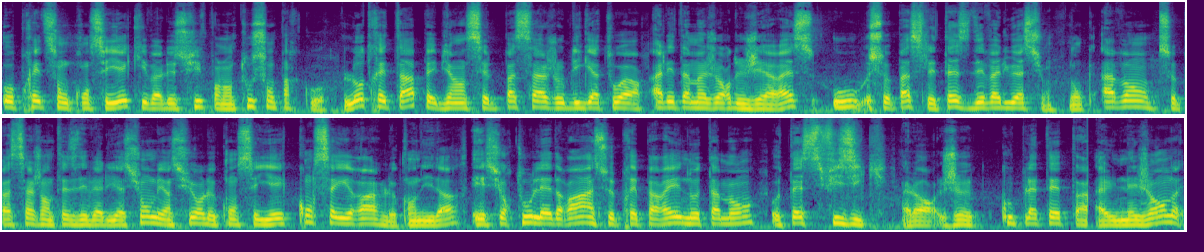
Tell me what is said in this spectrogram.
auprès de son conseiller qui va le suivre pendant tout son parcours. L'autre étape, eh bien, c'est le passage obligatoire à l'état-major du GRS où se passent les tests d'évaluation. Donc avant ce passage en test d'évaluation, bien sûr, le conseiller conseillera le candidat et surtout l'aidera à se préparer notamment aux tests physiques. Alors je coupe la tête à une légende,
